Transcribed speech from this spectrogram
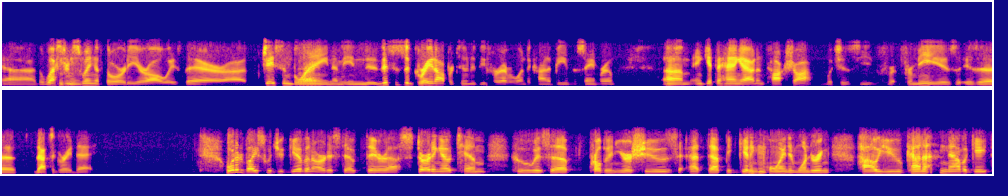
uh, the Western Mhm. Swing Authority are always there. Uh, Jason Blaine. I mean, this is a great opportunity for everyone to kind of be in the same room um, and get to hang out and talk shop, which is for, for me is is a that's a great day. What advice would you give an artist out there uh, starting out, Tim, who is uh, probably in your shoes at that beginning Mhm. point and wondering how you kind of navigate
